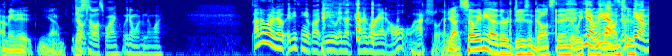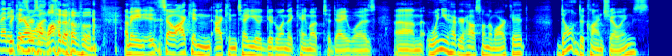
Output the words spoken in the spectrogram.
I mean, it. You know, don't just- tell us why. We don't want to know why. I don't want to know anything about you in that category at all, actually. Yeah. So, any other do's and don'ts then that we can Yeah, move we have- on to? we have many because there's ones. a lot of them. I mean, it, so I can I can tell you a good one that came up today was um, when you have your house on the market, don't decline showings.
